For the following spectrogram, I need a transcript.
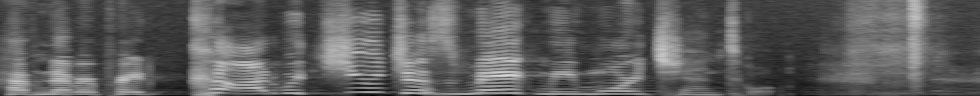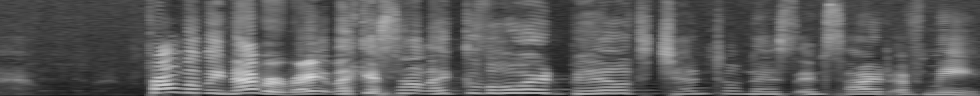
have never prayed, God, would you just make me more gentle? Probably never, right? Like it's not like, Lord, build gentleness inside of me.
